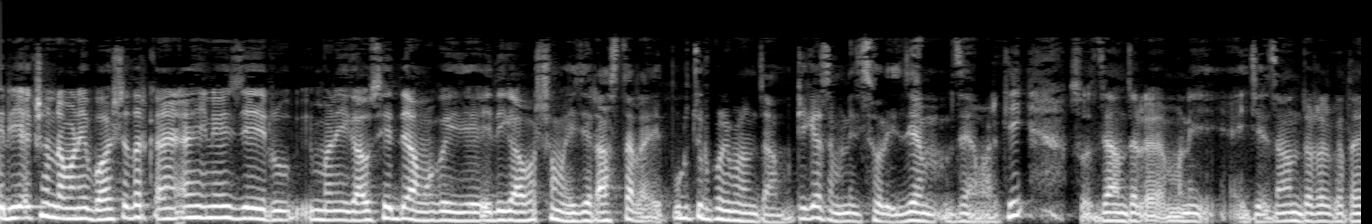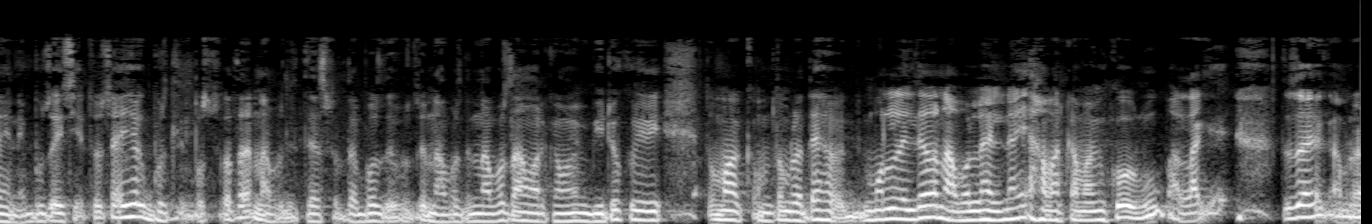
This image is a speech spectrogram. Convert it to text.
এই রিয়াকশনটা মানে বয়সটা তার কাহিনী যে মানে গাউসিয়ে দিয়ে আমাকে এই যে এদিকে আবার সময় যে রাস্তাটায় প্রচুর পরিমাণ জাম ঠিক আছে? মানে সরি জ্যাম জ্যাম আর কি। সো যান জটের মানে এই যে যান জটের কথা এনে বুঝাইছে। তো যাই হোক বুঝলে কথা না বুঝলে তেজপাতা বুঝতে বুঝতে, না বুঝতে না বুঝতে আমার কাম আমি ভিডিও করি। তোমার তোমরা দেখো মোল্লাইল দাও, না মোল্লাইল নাই, আমার কাম আমি করব, ভালো লাগে। তো যাই হোক, আমরা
